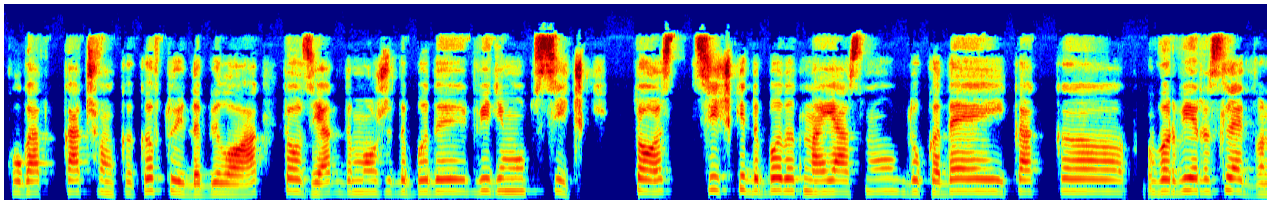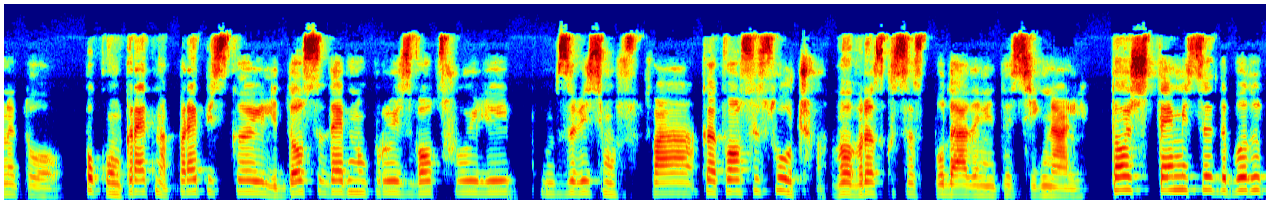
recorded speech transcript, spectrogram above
когато качвам какъвто и да било акт, този акт да може да бъде видим от всички. Тоест всички да бъдат наясно докъде и как а, върви разследването по конкретна преписка или досъдебно производство или в зависимост от това какво се случва във връзка с подадените сигнали. Тоест ще ми се да бъдат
